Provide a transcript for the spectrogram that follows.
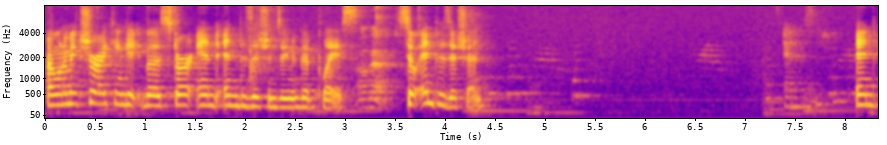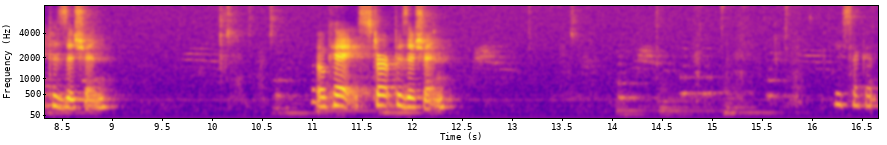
I want to make sure I can get the start and end positions in a good place. Okay. So end position. End position? End position. Okay, start position. Wait a second.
